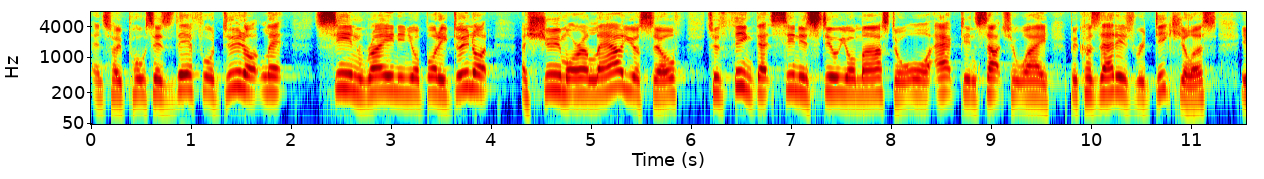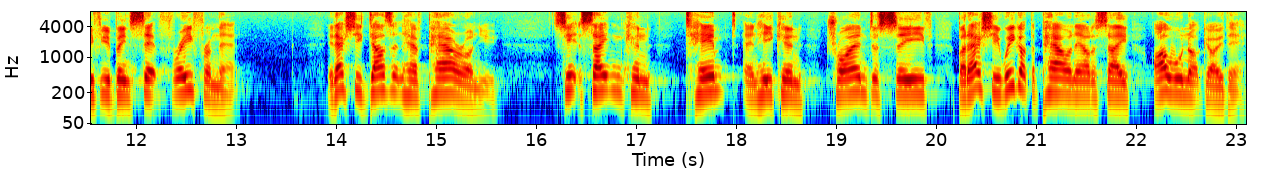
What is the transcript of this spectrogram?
And so Paul says, therefore, do not let sin reign in your body. Do not assume or allow yourself to think that sin is still your master or act in such a way because that is ridiculous if you've been set free from that. It actually doesn't have power on you. Satan can tempt and he can try and deceive, but actually, we got the power now to say, I will not go there.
